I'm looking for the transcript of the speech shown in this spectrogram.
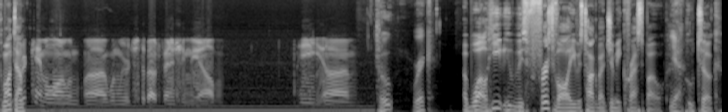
Come on, Tom. Rick came along when, uh, when we were just about finishing the album. He um, Who? Rick? Uh, well, he, he was first of all he was talking about Jimmy Crespo, Yeah. who took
